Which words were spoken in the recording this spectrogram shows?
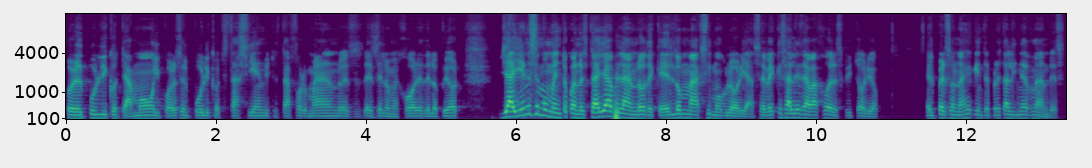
pero el público te amó y por eso el público te está haciendo y te está formando, es, es de lo mejor, es de lo peor. Y ahí en ese momento, cuando está ya hablando de que es lo máximo Gloria, se ve que sale de abajo del escritorio el personaje que interpreta a Aline Hernández,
